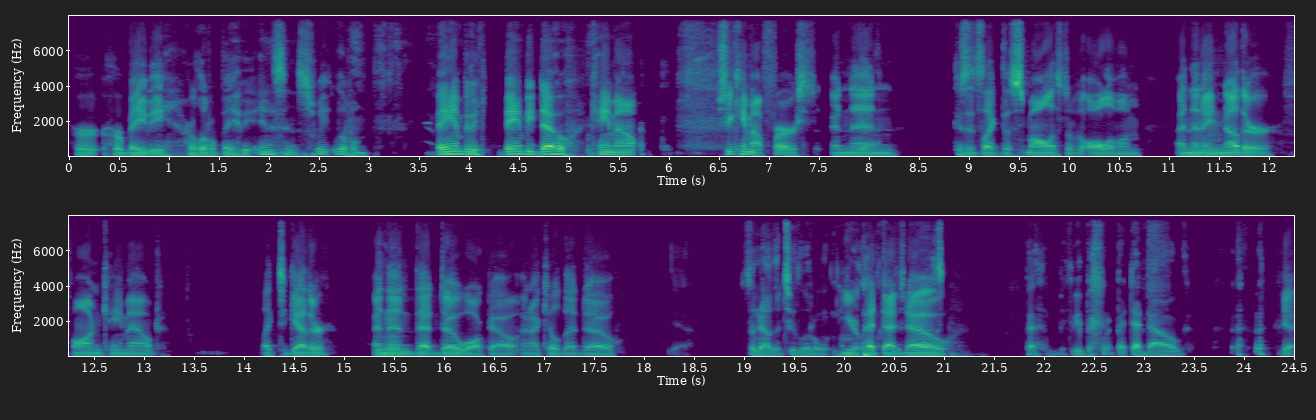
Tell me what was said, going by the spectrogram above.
Her her baby, her little baby, innocent, sweet little Bambi Bambi doe came out. She came out first, and then because it's like the smallest of all of them, and then Mhm. another fawn came out, like together, and Mhm. then that doe walked out, and I killed that doe. Yeah. So now the two little I'm pet that doe. Pet, it could be pet that dog.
